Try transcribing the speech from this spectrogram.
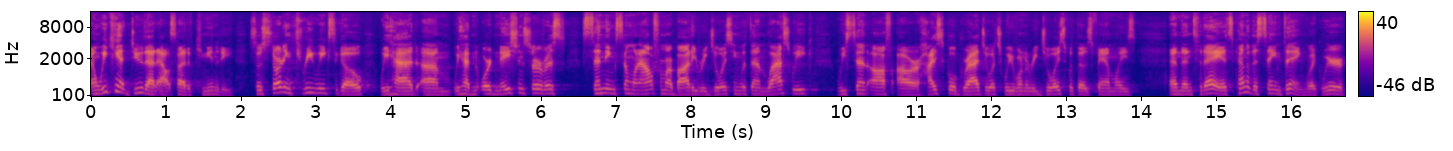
And we can't do that outside of community. So starting three weeks ago, we had, um, we had an ordination service, sending someone out from our body, rejoicing with them. Last week, we sent off our high school graduates. We want to rejoice with those families. And then today, it's kind of the same thing. Like we're,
